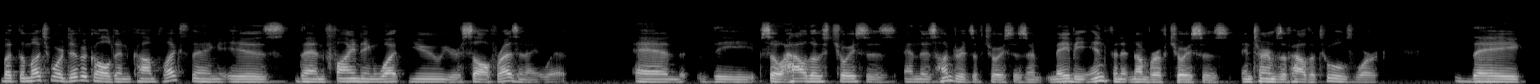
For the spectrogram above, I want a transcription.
but the much more difficult and complex thing is then finding what you yourself resonate with, and the so how those choices and there's hundreds of choices and maybe infinite number of choices in terms of how the tools work. They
